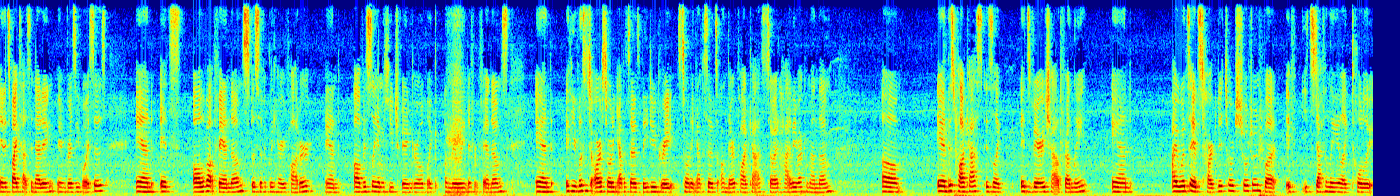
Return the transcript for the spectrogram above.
and it's by Tessa Netting in Brizzy Voices. And it's all about fandoms, specifically Harry Potter. And obviously, I'm a huge fangirl of like a million different fandoms. And if you've listened to our sorting episodes, they do great sorting episodes on their podcast, so I'd highly recommend them. Um, and this podcast is like, it's very child friendly, and I wouldn't say it's targeted towards children, but if it's definitely like totally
